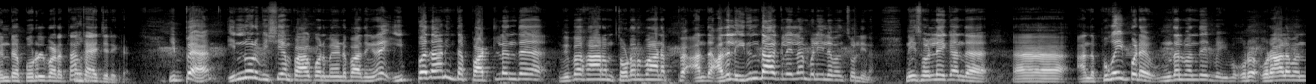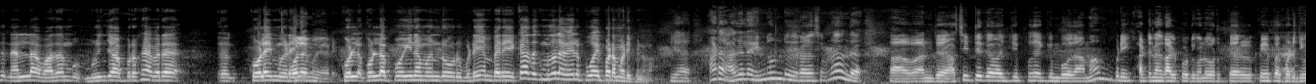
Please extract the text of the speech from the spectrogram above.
என்ற பொருள் படத்தான் காய்ச்சிருக்கு. இப்ப இன்னொரு விஷயம் பார்க்கணும் என்னன்னு பாத்தீங்கன்னா இப்பதான் இந்த பட்லந்த விவகாரம் தொடர்பான அந்த அதுல இருந்தாக்கள் எல்லாம் வெளியில வந்து சொல்லினேன் நீ சொல்லிக்க அந்த அந்த புகைப்பட முதல் வந்து இப்ப ஒரு ஒரு ஆளை வந்து நல்லா வதம் முடிஞ்சா பிறகு அவரை கொலை. கொல்ல கொல்ல போயினம் என்ற ஒரு விடயம் பெரியக்க அதுக்கு முதல்ல வேலை புகைப்படம் அடிப்பினோம். யா, ஆனா அதுல இன்னொன்று ரகசியம்னா அந்த அந்த அசிட்டுக்கு வச்சு புதைக்கும் போதாமா இப்படி கட்டின கால் போட்டுக்கொண்டு ஒருத்தர் பேப்பர் படிச்சு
